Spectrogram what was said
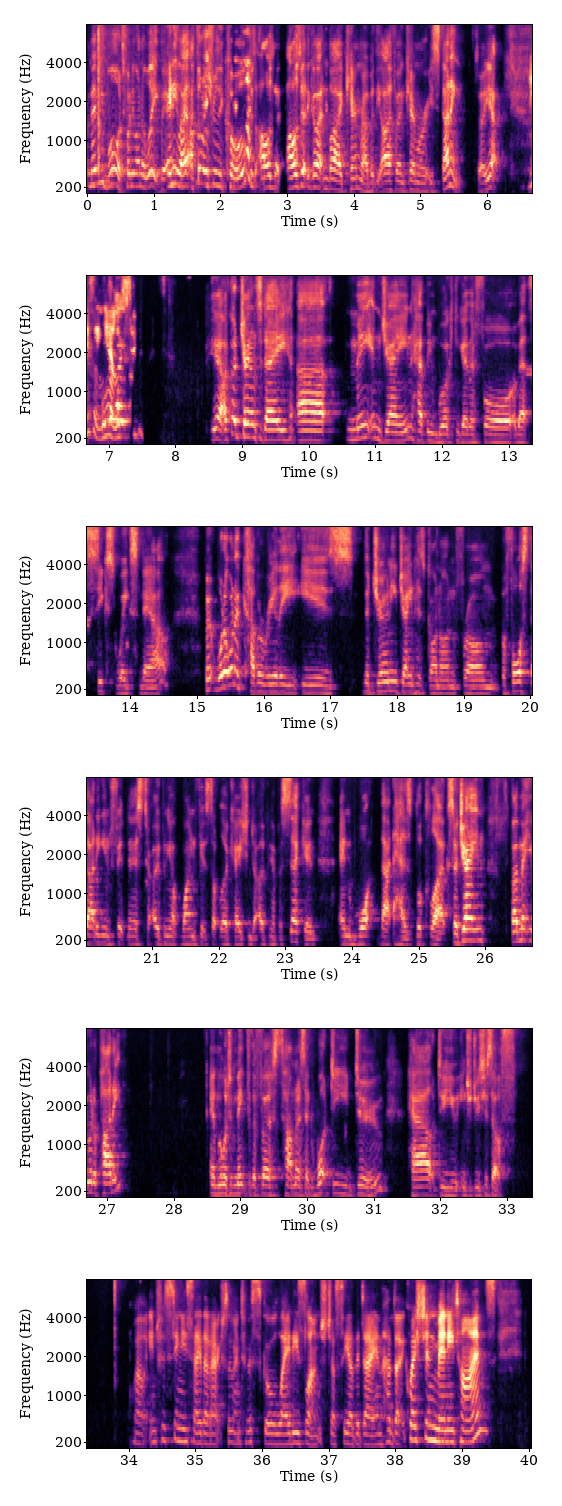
maybe more, 21 a week. But anyway, I thought it was really cool because I was I was about to go out and buy a camera, but the iPhone camera is stunning. So yeah. Amazing. Yeah. yeah, I've got Jayne on today. Uh, me and Jayne have been working together for about six weeks now. But what I want to cover really is the journey Jayne has gone on from before starting in fitness to opening up one Fitstop location to opening up a second and what that has looked like. So, Jayne, if I met you at a party, and we were to meet for the first time. And I said, What do you do? How do you introduce yourself? Well, interesting you say that. I actually went to a school ladies' lunch just the other day and had that question many times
